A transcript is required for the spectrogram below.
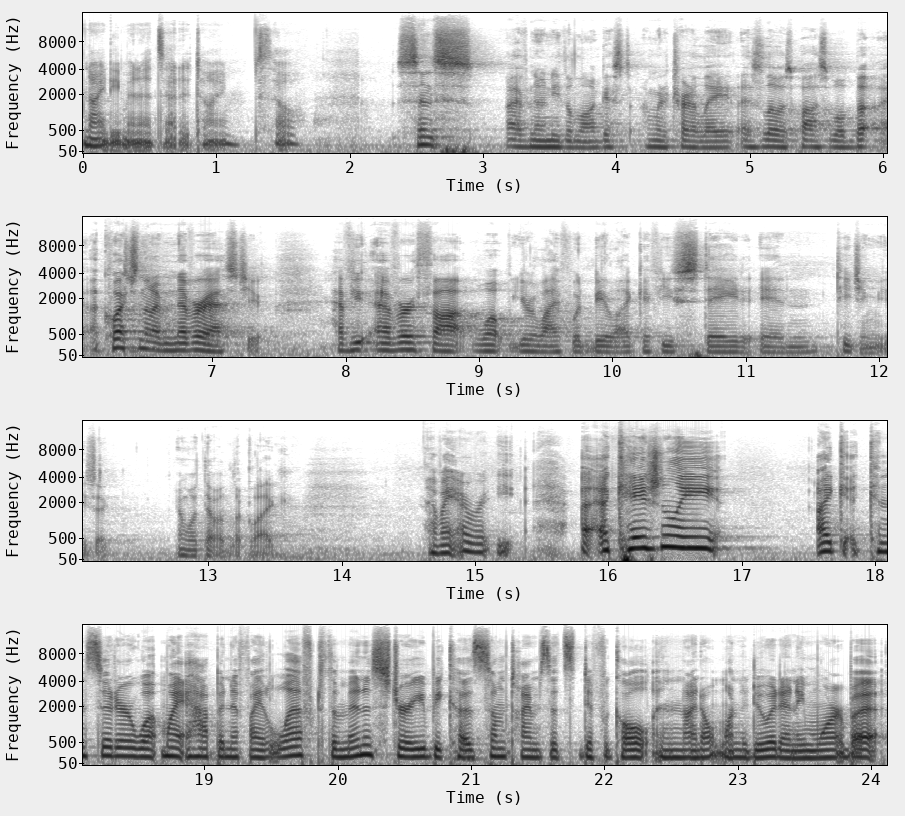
90 minutes at a time. So, since I've known you the longest, I'm going to try to lay it as low as possible. But a question that I've never asked you Have you ever thought what your life would be like if you stayed in teaching music and what that would look like? Have I ever? Occasionally, I consider what might happen if I left the ministry because sometimes it's difficult and I don't want to do it anymore. But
